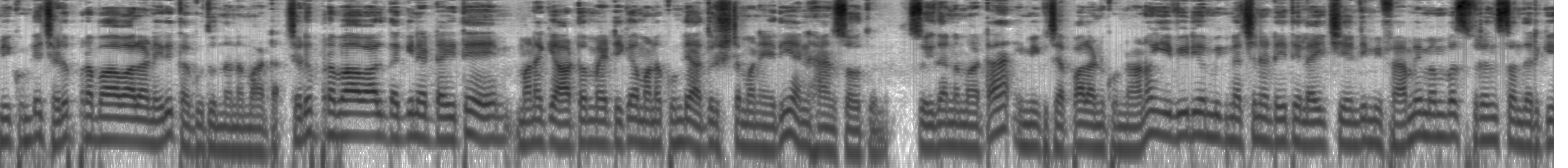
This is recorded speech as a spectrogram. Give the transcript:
మీకుండే చెడు ప్రభావాలు అనేది తగ్గుతుందన్నమాట. చెడు ప్రభావాలు తగ్గినట్టయితే మనకి ఆటోమేటిక్గా మనకుండే అదృష్టం అనేది ఎన్హాన్స్ అవుతుంది. సో ఇదన్నమాట మీకు చెప్పాలనుకున్నాను. ఈ వీడియో మీకు నచ్చినట్టయితే లైక్ చేయండి. మీ ఫ్యామిలీ మెంబర్స్ ఫ్రెండ్స్ అందరికీ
